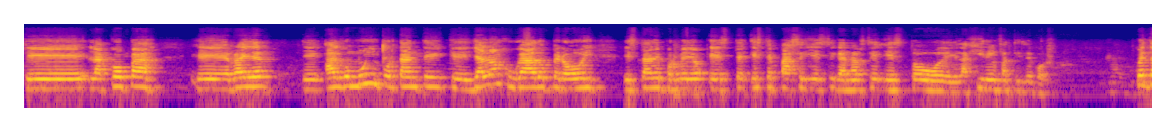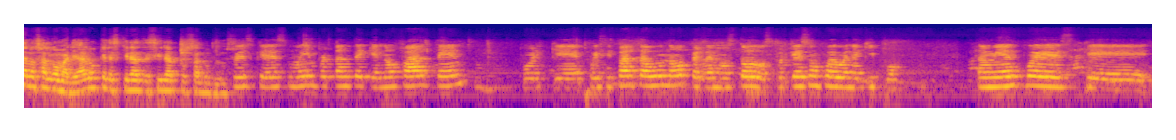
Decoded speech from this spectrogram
eh, la copa eh, Ryder, algo muy importante que ya lo han jugado, pero hoy está de por medio este, este pase y este ganarse esto de la gira infantil de golf. Cuéntanos algo, María, algo que les quieras decir a tus alumnos. Pues que es muy importante que no falten, porque pues si falta uno, perdemos todos, porque es un juego en equipo. También pues que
